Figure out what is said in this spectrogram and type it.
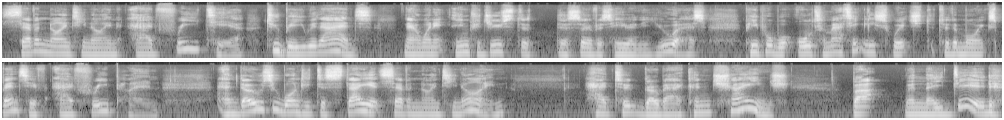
$7.99 ad free tier to be with ads. Now, when it introduced the the service here in the US, people were automatically switched to the more expensive ad-free plan, and those who wanted to stay at 7.99 had to go back and change. But when they did,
